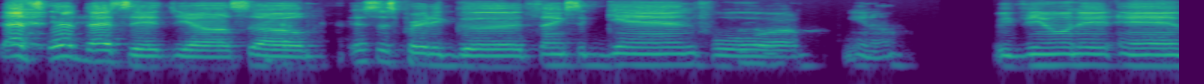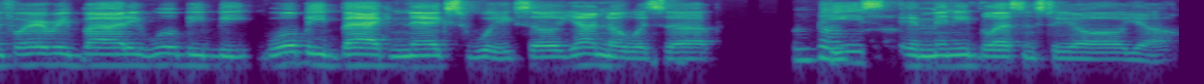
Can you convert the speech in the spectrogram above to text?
that's it. That's it, y'all. So this is pretty good. Thanks again for mm-hmm. you know reviewing it, and for everybody, we'll be, be we'll be back next week. So y'all know what's up. Mm-hmm. Peace and many blessings to y'all, y'all.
